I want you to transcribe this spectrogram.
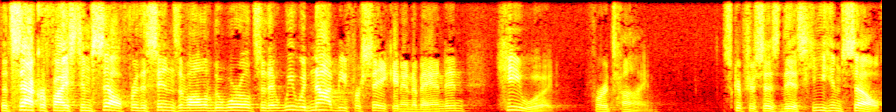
that sacrificed himself for the sins of all of the world, so that we would not be forsaken and abandoned. He would for a time. Scripture says this He himself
